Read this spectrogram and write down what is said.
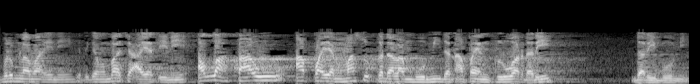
belum lama ini, ketika membaca ayat ini, Allah tahu apa yang masuk ke dalam bumi dan apa yang keluar dari dari bumi.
